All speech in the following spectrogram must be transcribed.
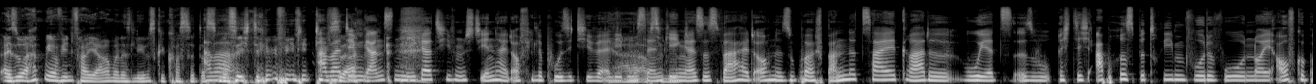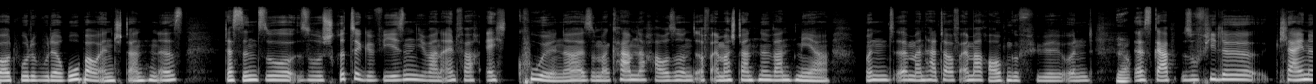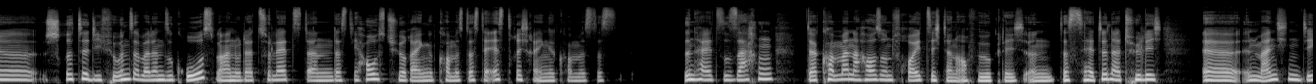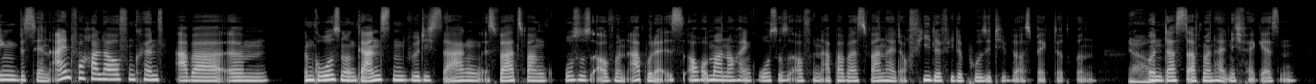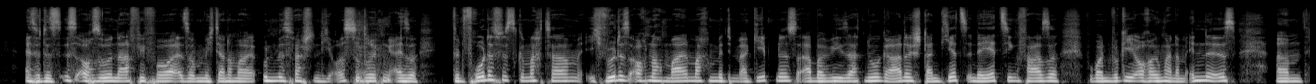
also hat mir auf jeden Fall Jahre meines Lebens gekostet. Das aber, muss ich definitiv aber sagen. Aber dem ganzen Negativen stehen halt auch viele positive Erlebnisse ja, entgegen. Also es war halt auch eine super spannende Zeit, gerade wo jetzt so richtig Abriss betrieben wurde, wo neu aufgebaut wurde, wo der Rohbau entstanden ist das sind so, so Schritte gewesen, die waren einfach echt cool. Ne? Also man kam nach Hause und auf einmal stand eine Wand mehr und äh, man hatte auf einmal Raumgefühl und ja. es gab so viele kleine Schritte, die für uns aber dann so groß waren oder zuletzt dann, dass die Haustür reingekommen ist, dass der Estrich reingekommen ist. Das sind halt so Sachen, da kommt man nach Hause und freut sich dann auch wirklich. Und das hätte natürlich äh, in manchen Dingen ein bisschen einfacher laufen können, aber ähm, im Großen und Ganzen würde ich sagen, es war zwar ein großes Auf und Ab oder ist auch immer noch ein großes Auf und Ab, aber es waren halt auch viele, viele positive Aspekte drin. Ja. Und das darf man halt nicht vergessen. Also das ist auch so nach wie vor, also um mich da nochmal unmissverständlich auszudrücken, also ich bin froh, dass wir es gemacht haben. Ich würde es auch nochmal machen mit dem Ergebnis, aber wie gesagt, nur gerade stand jetzt in der jetzigen Phase, wo man wirklich auch irgendwann am Ende ist, ähm,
